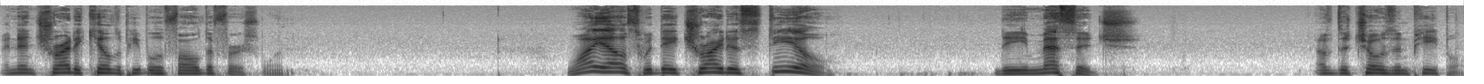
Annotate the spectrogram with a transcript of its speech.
and then try to kill the people who followed the first one? Why else would they try to steal the message of the chosen people?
